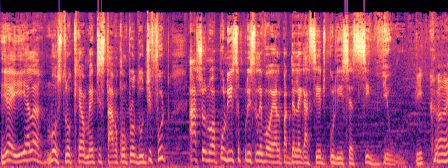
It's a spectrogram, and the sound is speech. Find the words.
E aí ela mostrou que realmente estava com produto de furto, acionou a polícia, a polícia levou ela para delegacia de polícia civil. Picanha,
